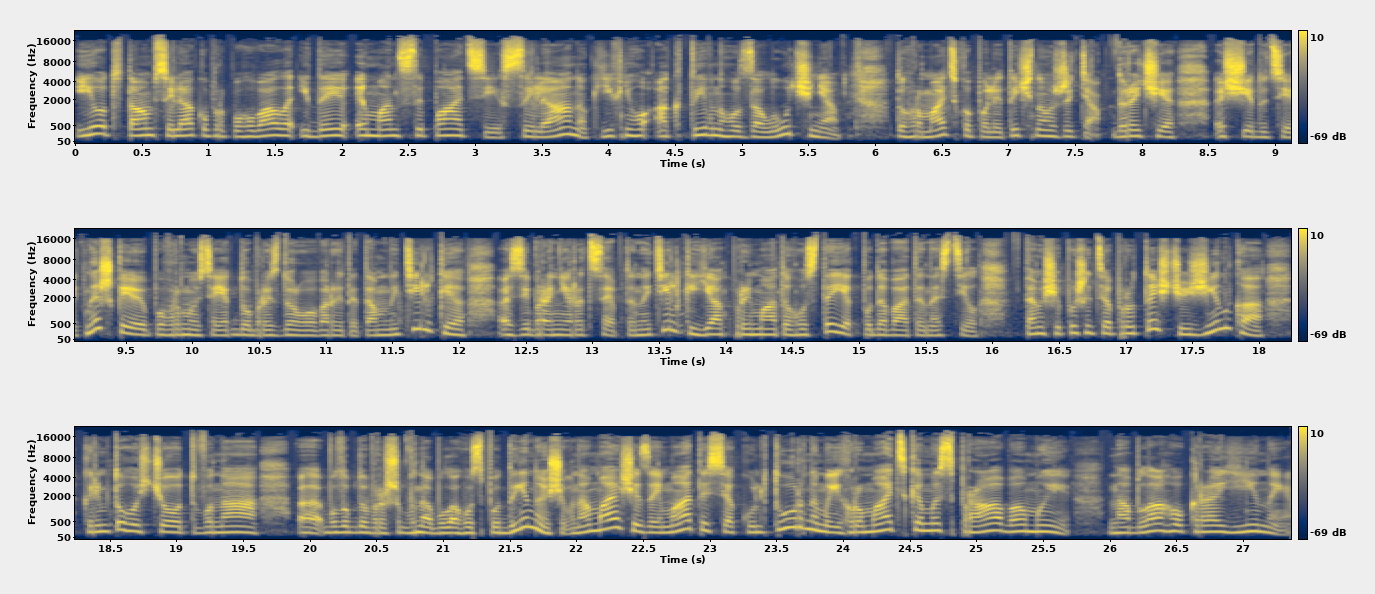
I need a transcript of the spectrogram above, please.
І от там всіляко пропагувала ідею емансипації селянок, їхнього активного залучення залучення до громадського політичного життя. До речі, ще до цієї книжки повернуся, як добре і здорово варити. Там не тільки зібрані рецепти, не тільки як приймати гостей, як подавати на стіл. Там ще пишеться про те, що жінка, крім того, що от вона е, було б добре, щоб вона була господиною, що вона має ще займатися культурними і громадськими справами на благо країни.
